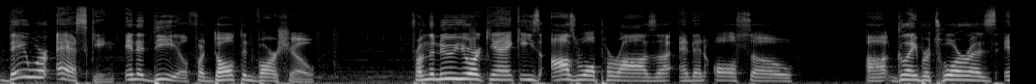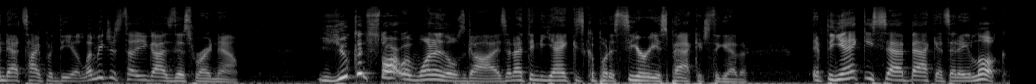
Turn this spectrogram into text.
they were asking in a deal for Dalton Varsho from the New York Yankees, Oswald Peraza, and then also uh, Gleyber Torres in that type of deal, let me just tell you guys this right now. You can start with one of those guys, and I think the Yankees could put a serious package together. If the Yankees sat back and said, hey, look,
